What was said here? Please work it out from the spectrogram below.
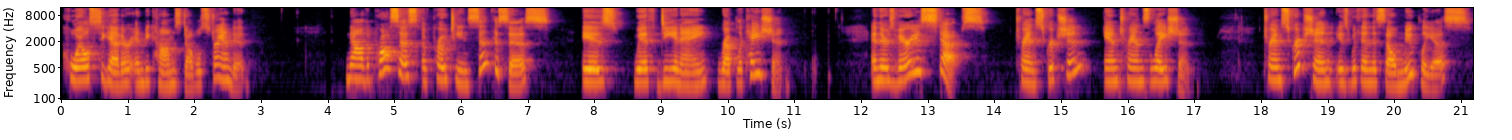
coils together and becomes double-stranded. Now the process of protein synthesis is with DNA replication. And there's various steps, transcription and translation. Transcription is within the cell nucleus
